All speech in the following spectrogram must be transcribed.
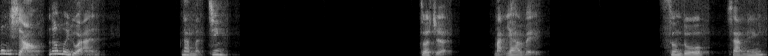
梦想那么远，那么近。作者：马亚伟。诵读：小林。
